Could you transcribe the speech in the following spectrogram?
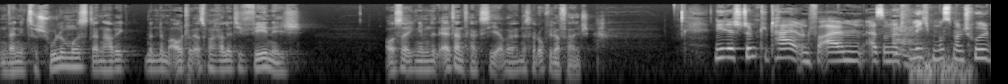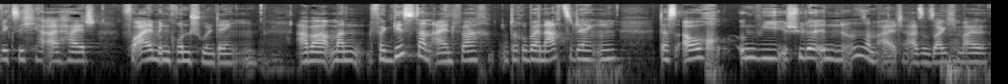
Und wenn ich zur Schule muss, dann habe ich mit einem Auto erstmal relativ wenig. Außer ich nehme ein Elterntaxi, aber dann ist halt auch wieder falsch. Nee, das stimmt total. Und vor allem, also natürlich muss man Schulwegsicherheit vor allem in Grundschulen denken. Aber man vergisst dann einfach, darüber nachzudenken, dass auch irgendwie SchülerInnen in unserem Alter, also sage ich mal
